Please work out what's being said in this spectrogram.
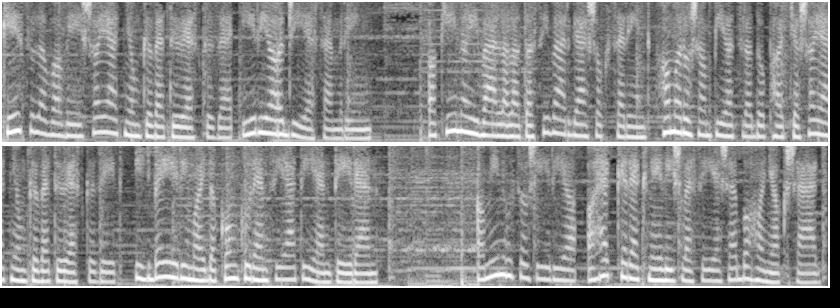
Készül a Huawei saját nyomkövető eszköze, írja a GSM Ring. A kínai vállalat a szivárgások szerint hamarosan piacra dobhatja saját nyomkövető eszközét, így beéri majd a konkurenciát ilyen téren. A mínuszos írja, a hackereknél is veszélyesebb a hanyagság.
